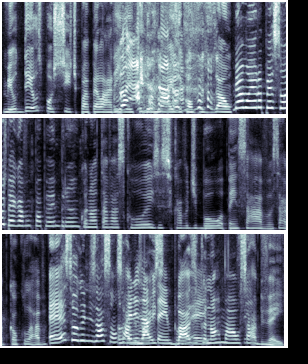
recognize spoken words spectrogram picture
meu Deus, post-it, papelaria e tudo mais, e confusão. Minha mãe era uma pessoa que pegava um papel em branco, anotava as coisas, ficava de boa, pensava, sabe? Calculava. É essa organização, sabe? Organizar Mais tempo, básica, é. normal, sabe, véi?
